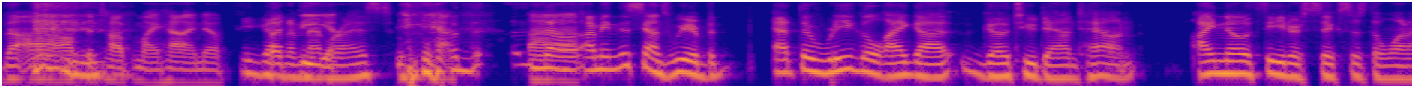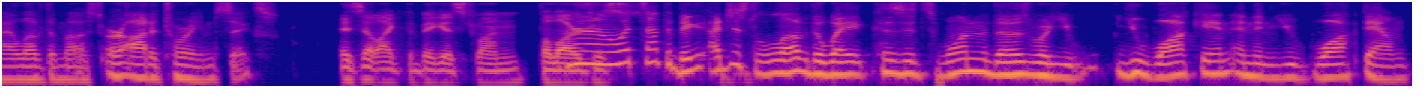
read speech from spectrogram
the off the top of my head i know You got But them the, uh, memorized. yeah no, Uh, I mean this sounds weird, but at the Regal I got go to downtown, I know Theater Six is the one I love the most, or Auditorium Six. Is it like the biggest one the largest No, it's not the big. I just love the way because it's one of those where you you walk in and then you walk down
